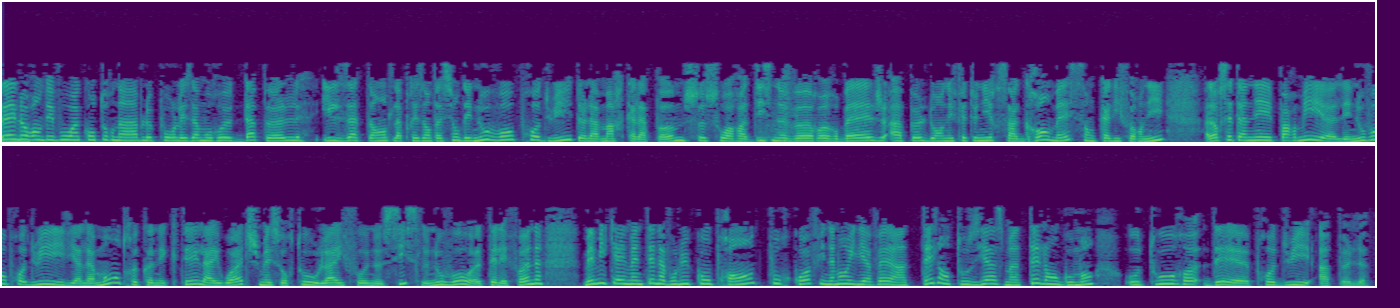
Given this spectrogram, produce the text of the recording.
C'est le rendez-vous incontournable pour les amoureux d'Apple. Ils attendent la présentation des nouveaux produits de la marque à la pomme. Ce soir à 19h heure belge, Apple doit en effet tenir sa grand-messe en Californie. Alors cette année, parmi les nouveaux produits, il y a la montre connectée, l'iWatch, mais surtout l'iPhone 6, le nouveau euh, téléphone. Mais Michael Menten a voulu comprendre pourquoi finalement il y avait un tel enthousiasme, un tel engouement autour des produits Apple.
